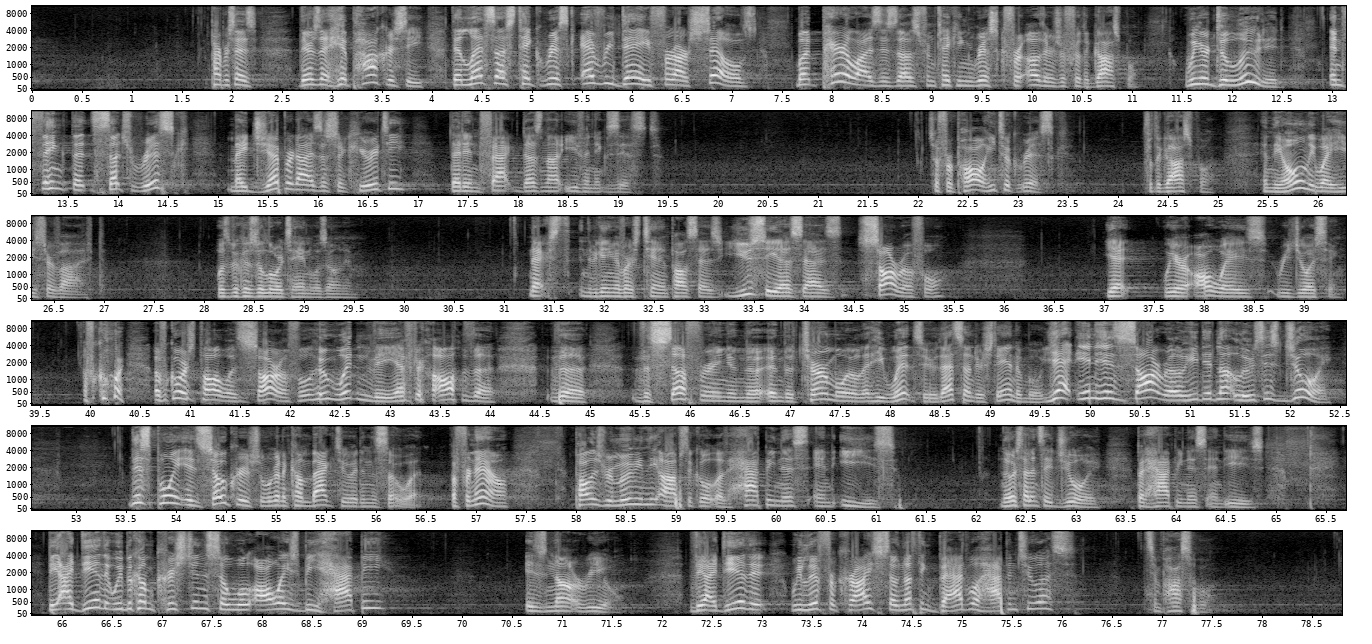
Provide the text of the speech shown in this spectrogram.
Piper says there's a hypocrisy that lets us take risk every day for ourselves, but paralyzes us from taking risk for others or for the gospel. We are deluded and think that such risk may jeopardize a security that in fact does not even exist. So for Paul, he took risk for the gospel. And the only way he survived was because the Lord's hand was on him. Next, in the beginning of verse 10, Paul says, You see us as sorrowful, yet we are always rejoicing. Of course, of course, Paul was sorrowful. Who wouldn't be after all the, the, the suffering and the, and the turmoil that he went through. That's understandable. Yet, in his sorrow, he did not lose his joy. This point is so crucial. We're going to come back to it in the so what. But for now, Paul is removing the obstacle of happiness and ease. Notice I didn't say joy, but happiness and ease. The idea that we become Christians so we'll always be happy is not real. The idea that we live for Christ so nothing bad will happen to us, it's impossible.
